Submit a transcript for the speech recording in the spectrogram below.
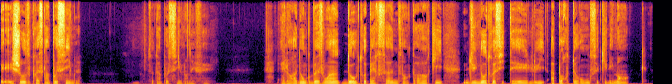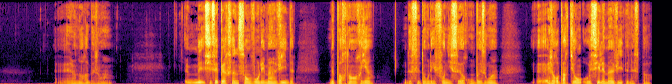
est chose presque impossible. C'est impossible, en effet. Elle aura donc besoin d'autres personnes encore qui, d'une autre cité, lui apporteront ce qui lui manque. Elle en aura besoin. Mais si ces personnes s'en vont les mains vides, ne portant rien de ce dont les fournisseurs ont besoin, elles repartiront aussi les mains vides, n'est-ce pas?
